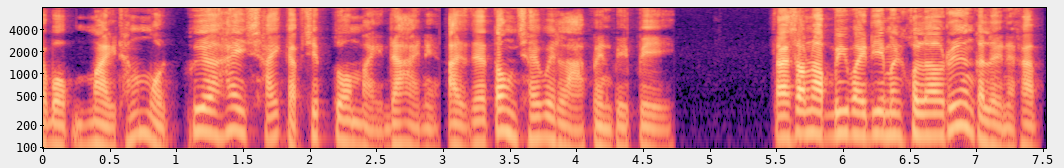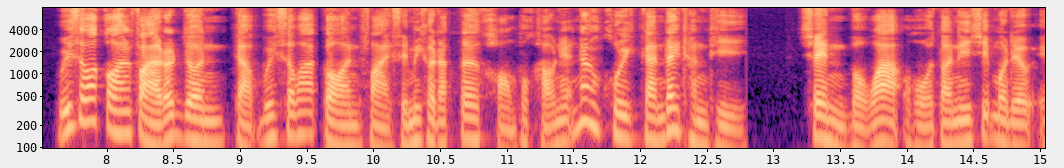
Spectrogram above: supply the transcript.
ระบบใหม่ทั้งหมด เพื่อให้ใช้กับชิปตัวใหม่ได้เนี่ยอาจจะต้องใช้เวลาเป็นปีๆ แต่สำหรับ BYD มันคนละเรื่องกันเลยนะครับ วิศวกรฝ่ายรถยนต์กับวิศวกรฝ่ายเซมิคอนดักเตอร์ของพวกเขาเนี่ยนั่งคุยกันได้ทันที เช่น บอกว่าโอ้โหตอนนี้ชิปโมเดล A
